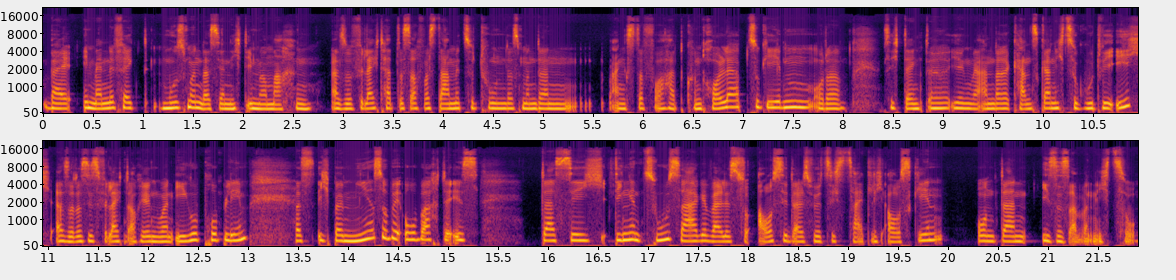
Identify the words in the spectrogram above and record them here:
weil im Endeffekt muss man das ja nicht immer machen. Also vielleicht hat das auch was damit zu tun, dass man dann Angst davor hat, Kontrolle abzugeben oder sich denkt, äh, irgendwer andere kann es gar nicht so gut wie ich. Also das ist vielleicht auch irgendwo ein Ego-Problem. Was ich bei mir so beobachte ist, dass ich Dingen zusage, weil es so aussieht, als würde es sich zeitlich ausgehen und dann ist es aber nicht so.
